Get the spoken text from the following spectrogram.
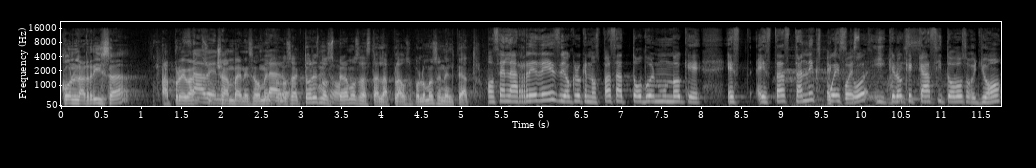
con la risa, aprueban Saben, su chamba en ese momento. claro. los actores nos esperamos hasta el aplauso, por lo menos en el teatro. O sea, en las redes yo creo que nos pasa a todo el mundo que es- estás tan expuesto y creo que casi todos o yo,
